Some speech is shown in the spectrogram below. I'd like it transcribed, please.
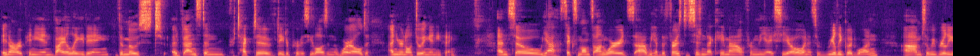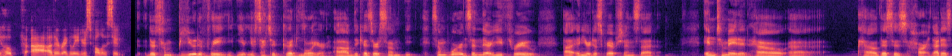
in our opinion, violating the most advanced and protective data privacy laws in the world, and you're not doing anything. And so, yeah, six months onwards, uh, we have the first decision that came out from the ICO, and it's a really good one. Um, so we really hope uh, other regulators follow suit. There's some beautifully. You're such a good lawyer uh, because there's some some words in there you threw uh, in your descriptions that intimated how uh, how this is hard. That is,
